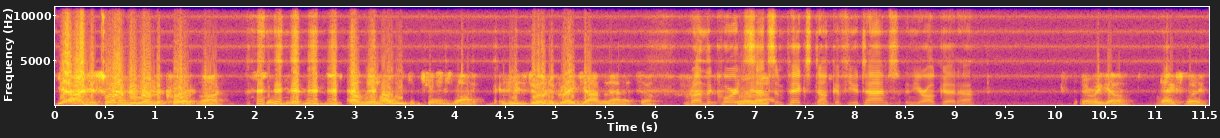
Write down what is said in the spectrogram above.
Yeah, I just want him to run the court, Locke. So you tell me how we can change that, and he's doing a great job of that. So run the court, set uh, some picks, dunk a few times, and you're all good, huh? There we go. Thanks, buddy.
